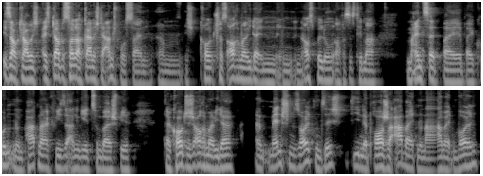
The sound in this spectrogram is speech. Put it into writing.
Ist auch, glaube ich, ich glaube, das sollte auch gar nicht der Anspruch sein. Ähm, ich coach das auch immer wieder in, in, in Ausbildungen, auch was das Thema Mindset bei, bei Kunden- und Partnerakquise angeht zum Beispiel. Da coache ich auch immer wieder, ähm, Menschen sollten sich, die in der Branche arbeiten und arbeiten wollen,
